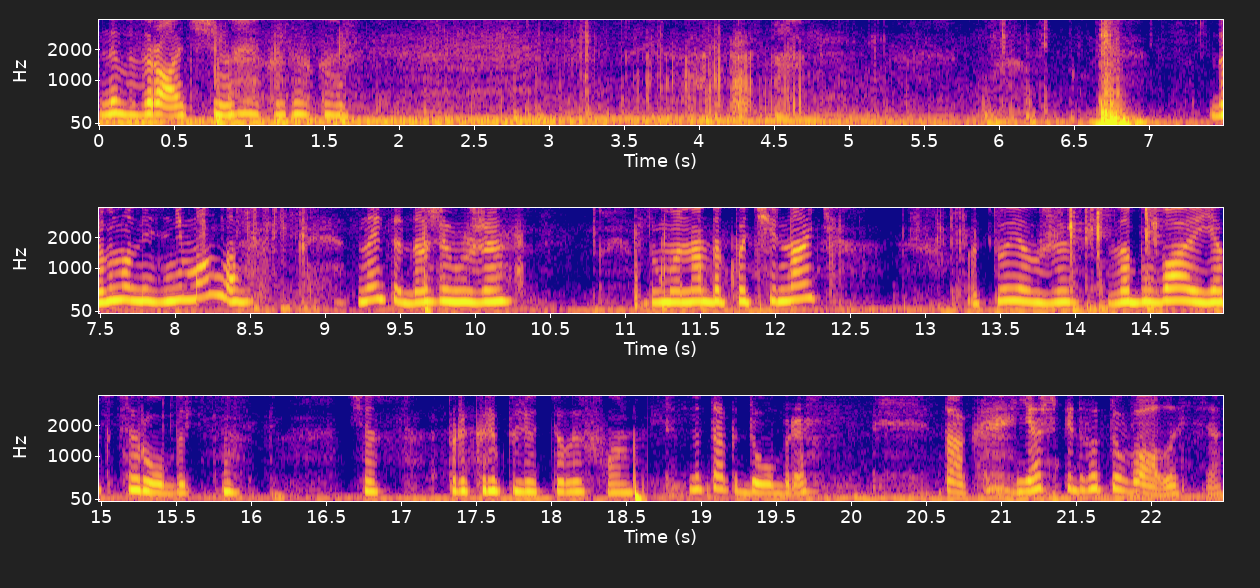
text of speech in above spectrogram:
невзрачна, як ото кажуть. Давно не знімала. Знаєте, навіть вже думаю, треба починати, а то я вже забуваю, як це робиться. Зараз прикріплю телефон. Ну так добре. Так, я ж підготувалася.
